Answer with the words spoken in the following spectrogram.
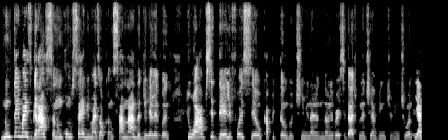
não tem mais graça, não consegue mais alcançar nada de relevante. Que o ápice dele foi ser o capitão do time na, na universidade, quando ele tinha 20, 21 anos. E, a,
